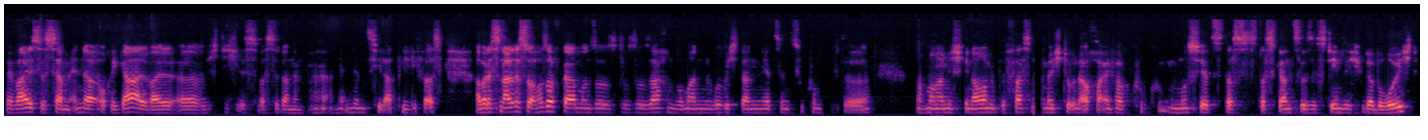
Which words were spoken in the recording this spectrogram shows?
wer weiß, ist ja am Ende auch egal, weil äh, wichtig ist, was du dann am Ende im Ziel ablieferst. Aber das sind alles so Hausaufgaben und so, so, so Sachen, wo man, wo ich dann jetzt in Zukunft äh, nochmal mich genauer mit befassen möchte und auch einfach gucken muss jetzt, dass das ganze System sich wieder beruhigt.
